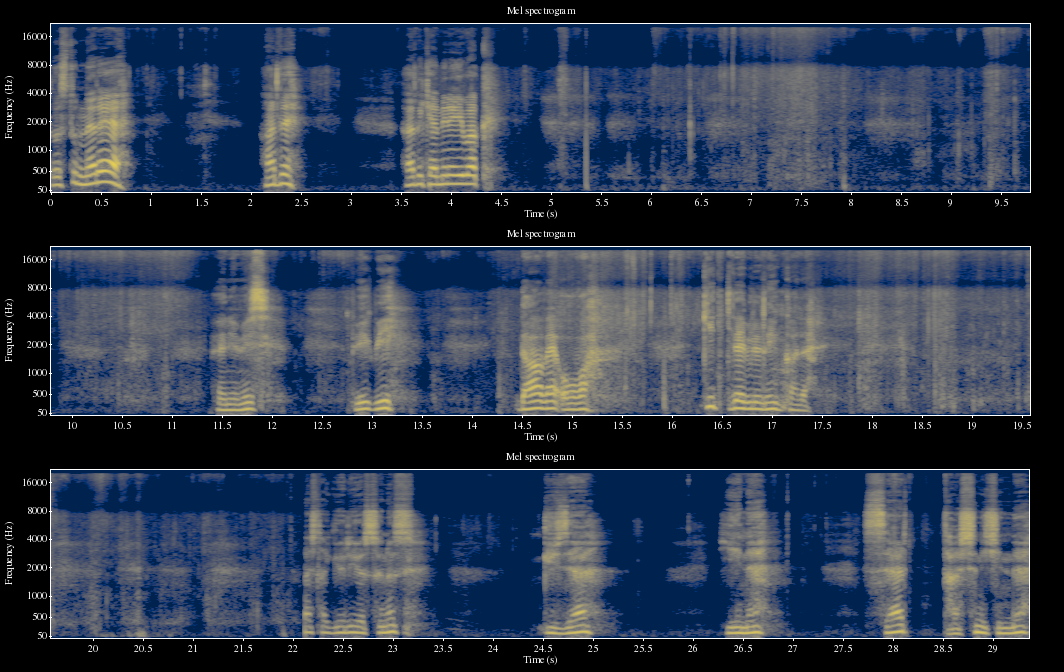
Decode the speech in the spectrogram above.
Dostum nereye? Hadi. Hadi kendine iyi bak. Önümüz büyük bir dağ ve ova. Git gidebildiğin kadar. Arkadaşlar görüyorsunuz. Güzel. Yine sert taşın içinde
